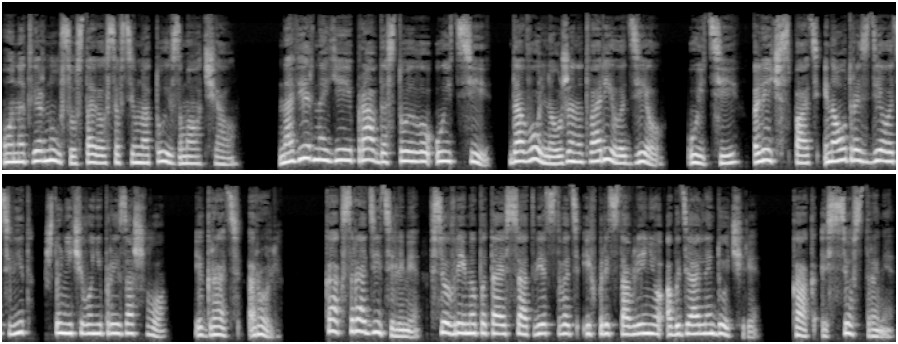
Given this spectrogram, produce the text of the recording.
Он отвернулся, уставился в темноту и замолчал. Наверное, ей правда стоило уйти. Довольно уже натворила дел. Уйти, лечь спать и наутро сделать вид, что ничего не произошло. Играть роль. Как с родителями, все время пытаясь соответствовать их представлению об идеальной дочери. Как с сестрами,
